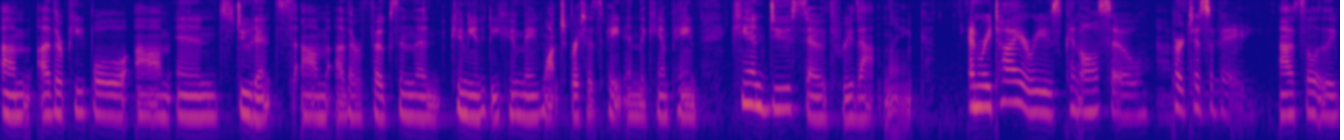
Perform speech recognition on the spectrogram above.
um, other people um, and students, other folks in the community who may want to participate in the campaign can do so through that link. And retirees can also Absolutely. participate. Absolutely.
